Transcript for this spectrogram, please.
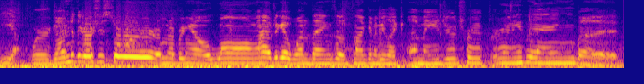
yeah, we're going to the grocery store. I'm gonna bring all along. I have to get one thing, so it's not gonna be like a major trip or anything, but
